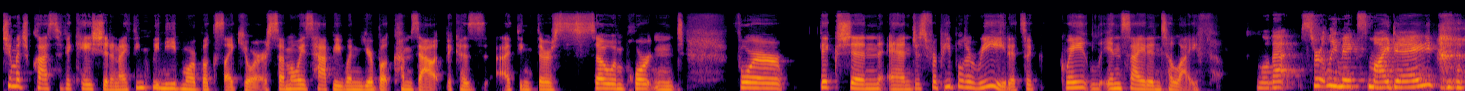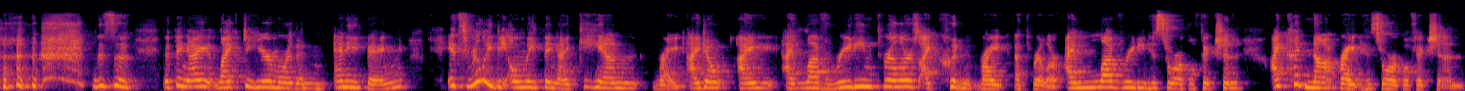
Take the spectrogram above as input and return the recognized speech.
too much classification and i think we need more books like yours so i'm always happy when your book comes out because i think they're so important for fiction and just for people to read it's a great insight into life. Well, that certainly makes my day. this is the thing I like to hear more than anything. It's really the only thing I can write. I don't I I love reading thrillers. I couldn't write a thriller. I love reading historical fiction. I could not write historical fiction,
